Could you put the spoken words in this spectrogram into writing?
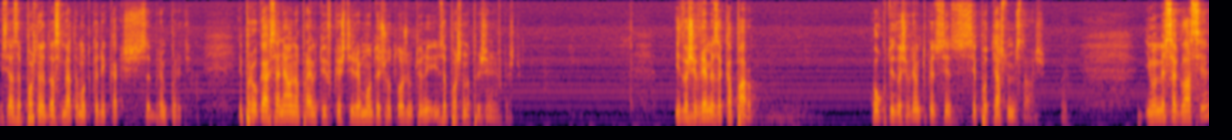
И сега започнах да смятам откъде как ще съберем парите. И първо как сега няма да направим и вкъщи, ремонта ще отложим това и започна напрежение вкъщи. Идваше време за капаро. Колкото идваше време, тук все, все по-тясно ми ставаше. Имаме съгласие,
